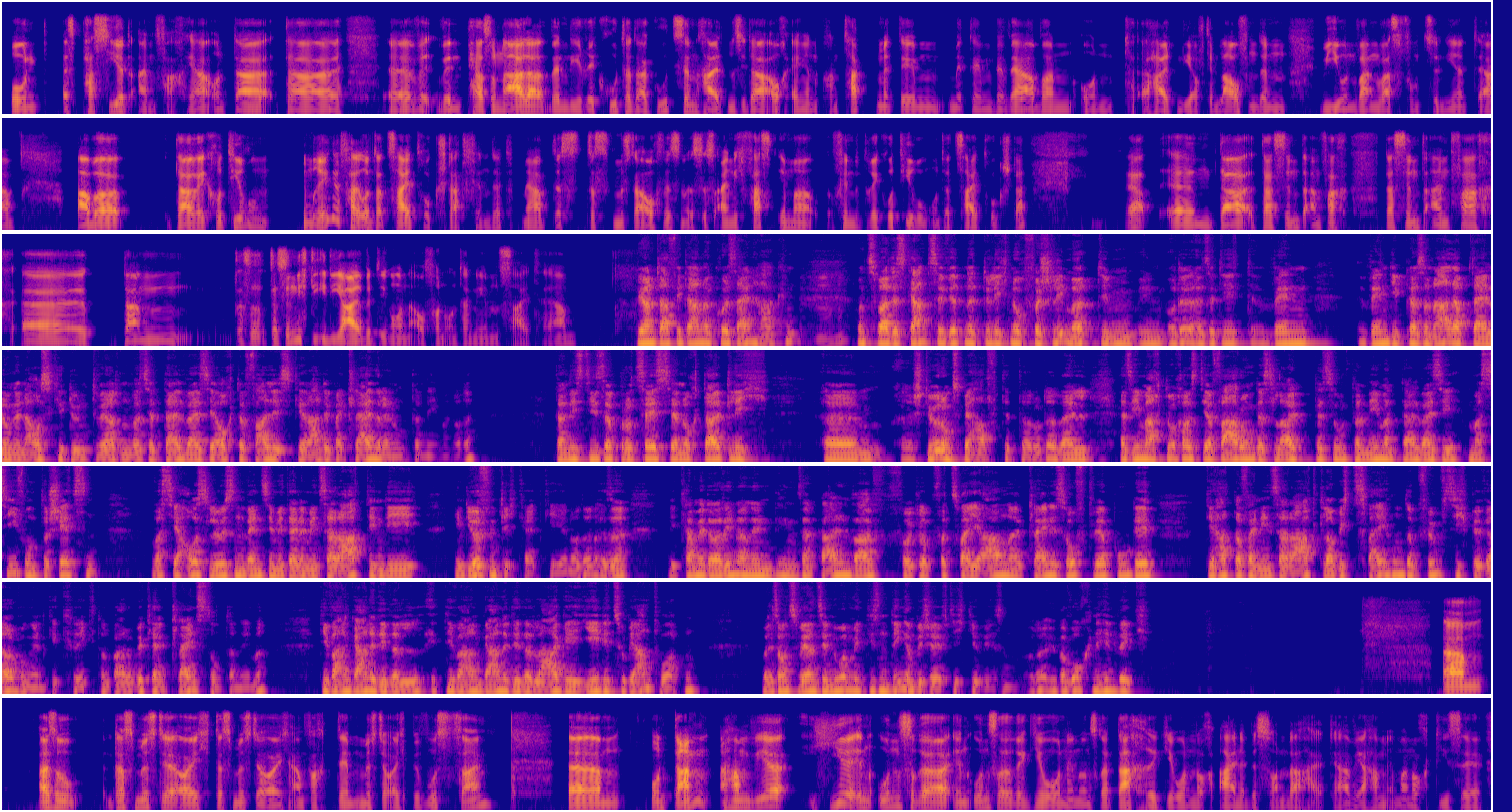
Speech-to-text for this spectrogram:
Und es passiert einfach, ja. Und da, da, äh, wenn Personaler, wenn die Recruiter da gut sind, halten sie da auch engen Kontakt mit dem, mit den Bewerbern und halten die auf dem Laufenden, wie und wann was funktioniert, ja. Aber da Rekrutierung im Regelfall unter Zeitdruck stattfindet. Ja, das, das müsst ihr auch wissen. Es ist eigentlich fast immer, findet Rekrutierung unter Zeitdruck statt. Ja, ähm, da, das sind einfach, das sind einfach äh, dann das, ist, das sind nicht die Idealbedingungen auch von Unternehmensseite. Ja. Björn, darf ich da noch kurz einhaken? Mhm. Und zwar das Ganze wird natürlich noch verschlimmert, im, im, oder? Also die, wenn, wenn die Personalabteilungen ausgedünnt werden, was ja teilweise auch der Fall ist, gerade bei kleineren Unternehmen, oder? Dann ist dieser Prozess ja noch deutlich ähm, störungsbehafteter, oder? Weil, also ich mache durchaus die Erfahrung, dass Leute das Unternehmen teilweise massiv unterschätzen, was sie auslösen, wenn sie mit einem Inserat in die, in die Öffentlichkeit gehen, oder? Also ich kann mich da erinnern, in, in St. Gallen war vor, glaube vor zwei Jahren eine kleine Softwarebude, die hat auf ein Inserat, glaube ich, 250 Bewerbungen gekriegt und war wirklich ein Kleinstunternehmer. Die waren gar nicht in der, die waren gar nicht in der Lage, jede zu beantworten, weil sonst wären sie nur mit diesen Dingen beschäftigt gewesen, oder? Über Wochen hinweg. Ähm, also das müsst ihr euch, das müsst ihr euch einfach, dem müsst ihr euch bewusst sein. Ähm, und dann haben wir hier in unserer, in unserer Region, in unserer Dachregion noch eine Besonderheit. Ja, wir haben immer noch diese,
